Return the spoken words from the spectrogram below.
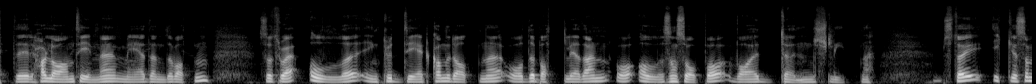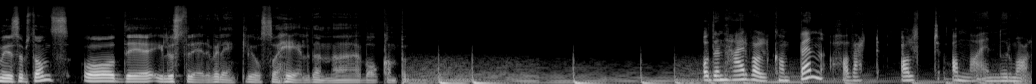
Etter halvannen time med denne debatten så tror jeg alle, inkludert kandidatene og debattlederen og alle som så på, var dønn slitne. Støy, ikke så mye substans, og det illustrerer vel egentlig også hele denne valgkampen. Og denne valgkampen har vært alt annet enn normal.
